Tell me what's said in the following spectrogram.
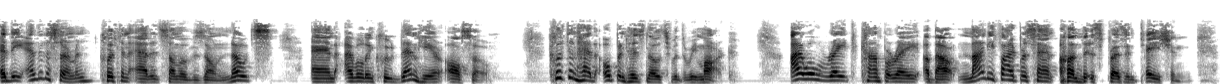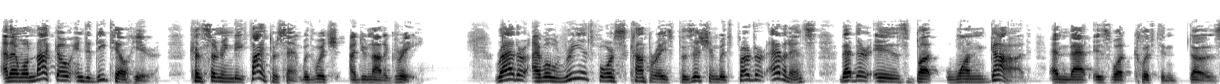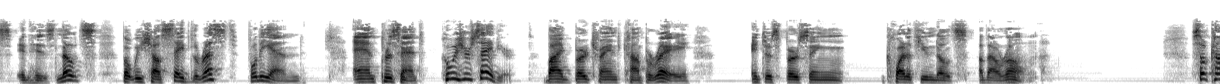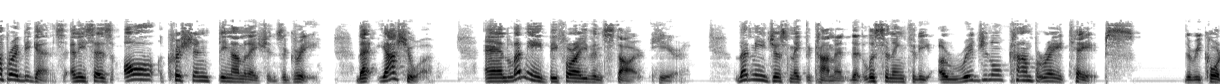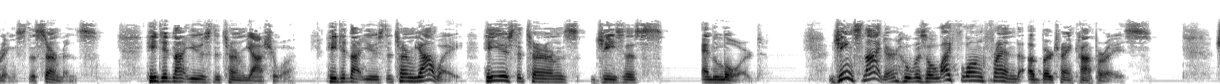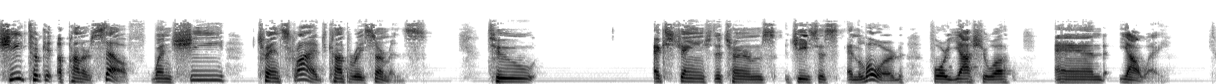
At the end of the sermon, Clifton added some of his own notes and I will include them here also. Clifton had opened his notes with the remark, I will rate Comparet about 95% on this presentation, and I will not go into detail here concerning the 5% with which I do not agree. Rather, I will reinforce Comparet's position with further evidence that there is but one God, and that is what Clifton does in his notes, but we shall save the rest for the end and present Who is Your Savior by Bertrand Comparet, interspersing quite a few notes of our own. So Comparet begins, and he says all Christian denominations agree that Yahshua, and let me, before I even start here, let me just make the comment that listening to the original Comparet tapes, the recordings, the sermons, he did not use the term Yahshua. He did not use the term Yahweh. He used the terms Jesus and Lord. Jean Snyder, who was a lifelong friend of Bertrand Comparet's, she took it upon herself when she transcribed Comparet's sermons to exchange the terms Jesus and Lord for Yahshua and Yahweh.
